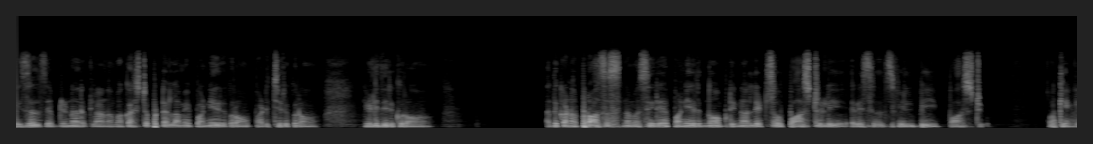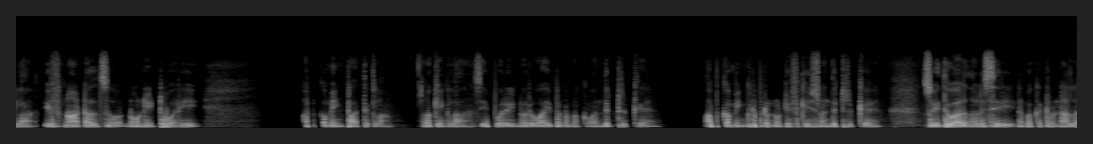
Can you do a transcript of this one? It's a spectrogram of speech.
ரிசல்ட்ஸ் எப்படின்னா இருக்கலாம். நம்ம கஷ்டப்பட்டு எல்லாமே பண்ணியிருக்கிறோம் படிச்சிருக்கிறோம் எழுதியிருக்கிறோம். அதுக்கான ப்ராசஸ் நம்ம சரியாக பண்ணியிருந்தோம் அப்படின்னா let's hope positively results will be positive ஓகேங்களா if not also no need to worry upcoming பார்த்துக்கலாம். ஓகேங்களா ஸோ இப்போ ஒரு இன்னொரு வாய்ப்பு நமக்கு வந்துட்டுருக்கு அப்கமிங் குரூப் டூ நோட்டிஃபிகேஷன் வந்துட்டுருக்கு. ஸோ எதுவாக இருந்தாலும் சரி நமக்கு நல்ல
